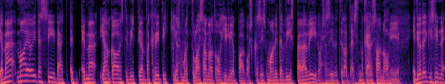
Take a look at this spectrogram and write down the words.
Ja mä, mä aion itse siitä, että, että en mä ihan kauheasti viitti antaa kritiikkiä, jos mulle tulee sanoa, että on hiljempaa, koska siis mä oon itse viisi päivää viikossa siinä tilanteessa, että mä käyn sanoa. Niin. Että jotenkin sinne,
